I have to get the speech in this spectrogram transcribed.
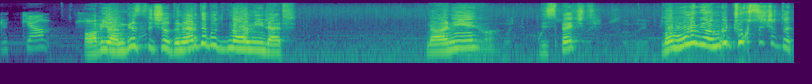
Dükkan. Abi yangın sıçradı. Nerede bu naniler? Nani. Eyvah. Dispatched. Lan oğlum yangın çok sıçradı.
